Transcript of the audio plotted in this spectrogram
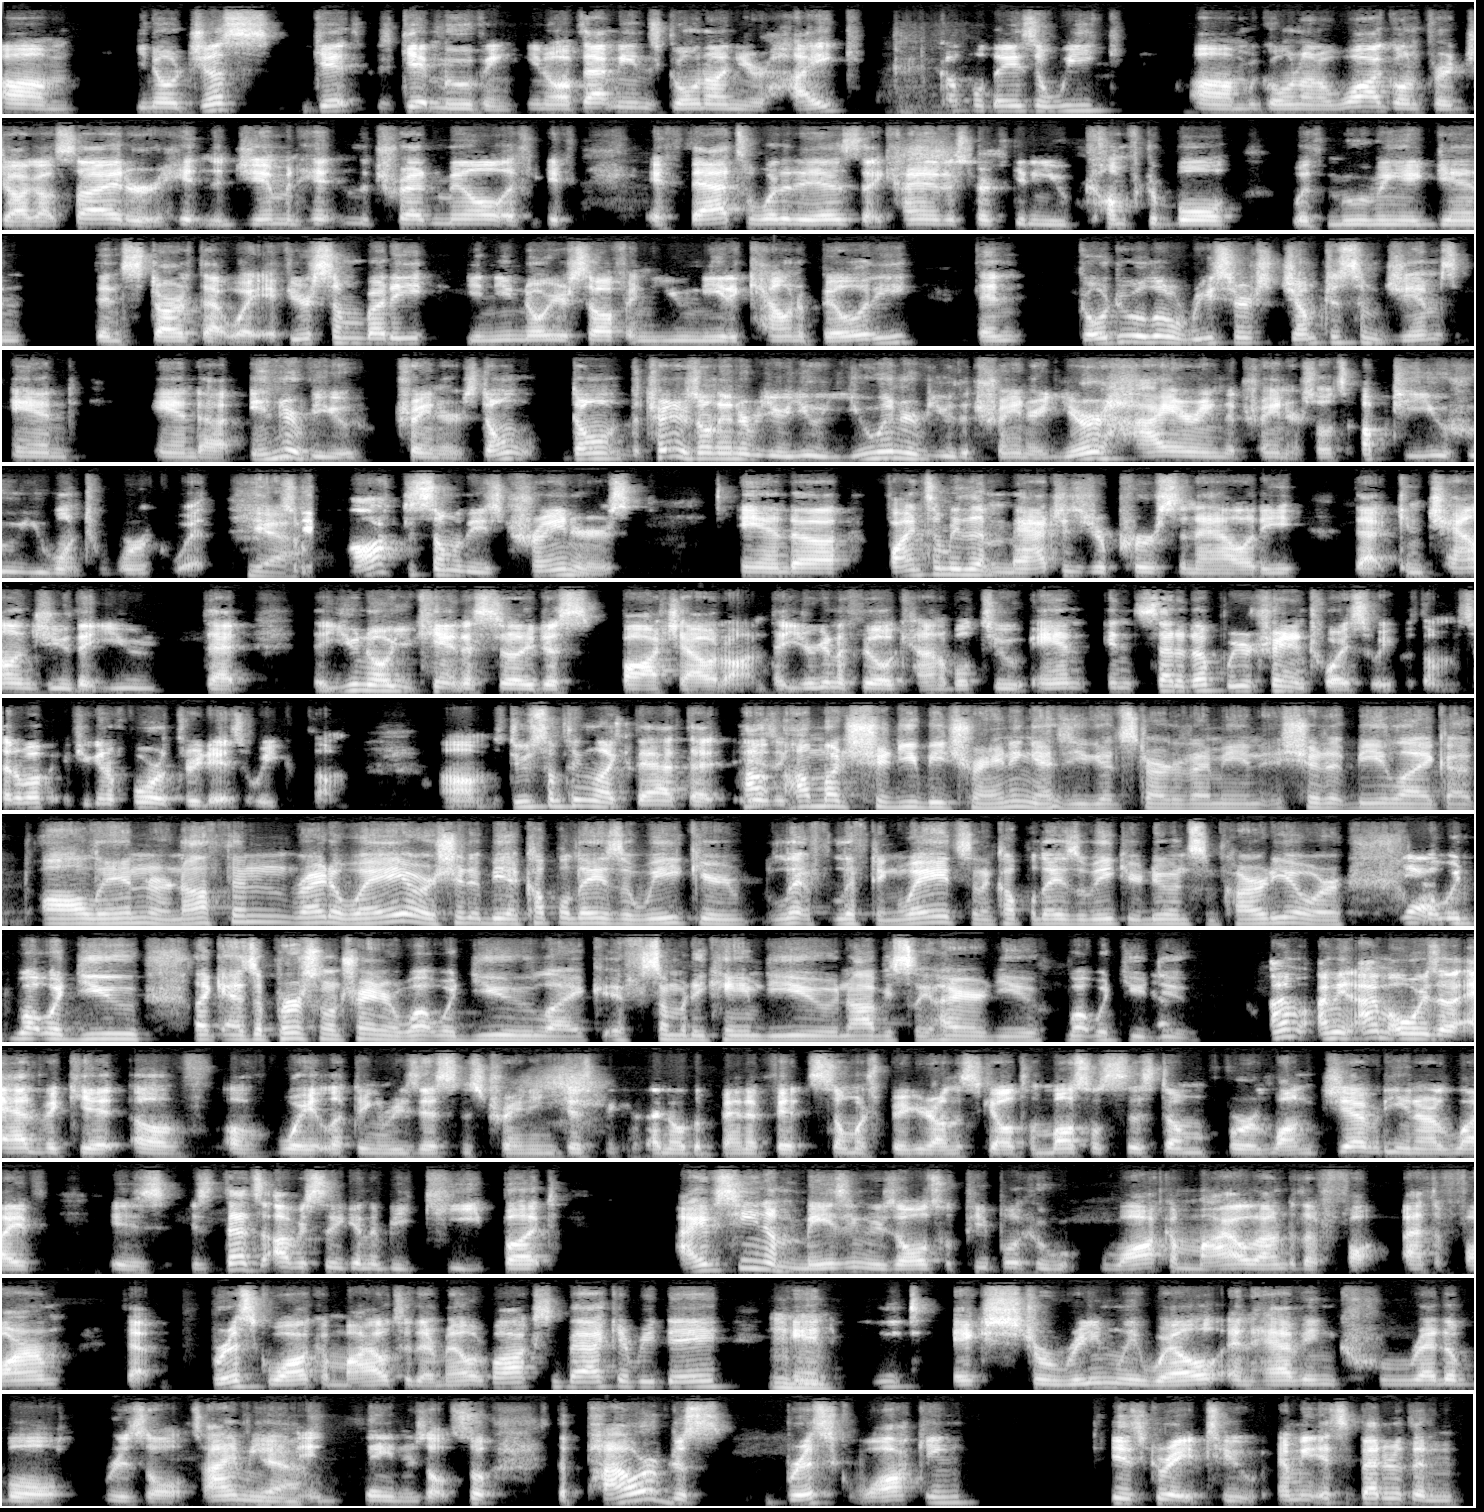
um, you know, just get get moving. You know, if that means going on your hike a couple days a week, um, going on a walk, going for a jog outside, or hitting the gym and hitting the treadmill. If if if that's what it is, that kind of just starts getting you comfortable with moving again. Then start that way. If you're somebody and you know yourself and you need accountability, then go do a little research, jump to some gyms, and and uh, interview trainers. Don't don't the trainers don't interview you. You interview the trainer. You're hiring the trainer, so it's up to you who you want to work with. Yeah. So talk to some of these trainers and uh, find somebody that matches your personality that can challenge you that you that that you know you can't necessarily just botch out on that you're going to feel accountable to and and set it up where you're training twice a week with them set it up if you can afford three days a week with them um, do something like that. That how, a- how, much should you be training as you get started? I mean, should it be like a all in or nothing right away, or should it be a couple days a week you're lift, lifting weights and a couple days a week you're doing some cardio? Or yeah. what would what would you like as a personal trainer? What would you like if somebody came to you and obviously hired you? What would you yeah. do? I'm, I mean, I'm always an advocate of of weightlifting resistance training, just because I know the benefits so much bigger on the skeletal muscle system for longevity in our life is is that's obviously going to be key. But I've seen amazing results with people who walk a mile down to the fa- at the farm that brisk walk a mile to their mailbox and back every day mm-hmm. and eat extremely well and have incredible results. I mean, yeah. insane results. So the power of just brisk walking is great too. I mean, it's better than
